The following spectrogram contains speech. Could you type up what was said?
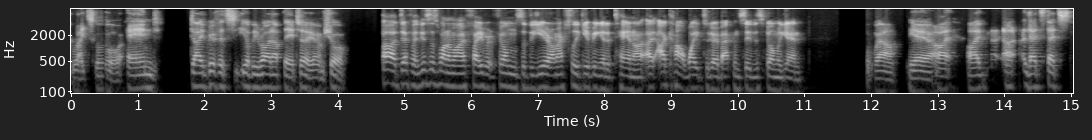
Great score, and Dave Griffiths, you'll be right up there too, I'm sure. Oh, definitely. This is one of my favorite films of the year. I'm actually giving it a 10. I, I, I can't wait to go back and see this film again. Wow. Yeah. I, I, uh, that's, that's,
